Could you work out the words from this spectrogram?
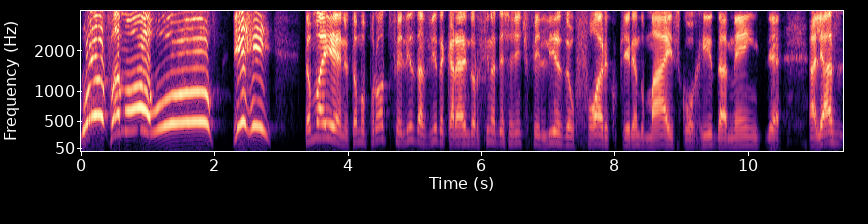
Uh, vamos! Uh! Ih! Tamo aí, Enio, tamo pronto, feliz da vida, cara. A endorfina deixa a gente feliz, eufórico, querendo mais corrida, amém. É. Aliás,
